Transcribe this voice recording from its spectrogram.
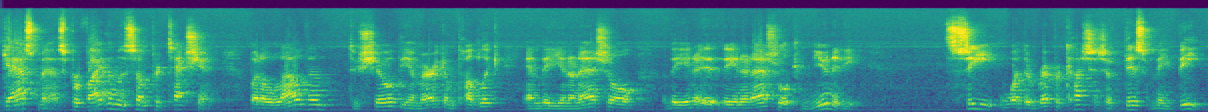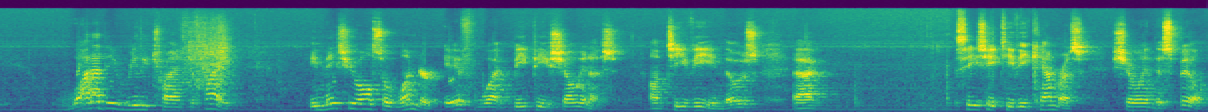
gas masks, provide them with some protection, but allow them to show the American public and the international the, the international community see what the repercussions of this may be. What are they really trying to fight? It makes you also wonder if what BP is showing us on TV and those uh, CCTV cameras showing the spill,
